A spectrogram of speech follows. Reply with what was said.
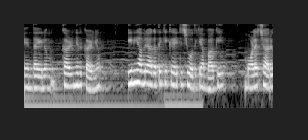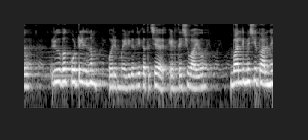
എന്തായാലും കഴിഞ്ഞത് കഴിഞ്ഞു. ഇനി അവരെ അകത്തേക്ക് കയറ്റി ചോദിക്കാൻ ബാക്കി. മോളെ ചാരു രൂപക്കൂട്ടിൽ നിന്നും ഒരു മെഴുകുതിരി കത്തിച്ച് എടുത്തേച്ചു വായോ? വല്യമ്മച്ചി പറഞ്ഞു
